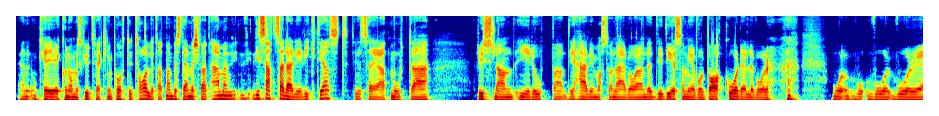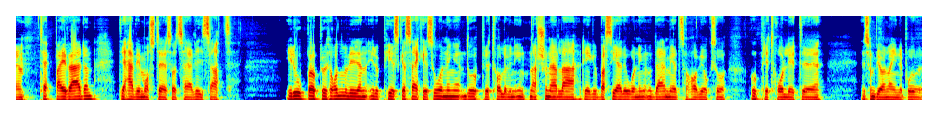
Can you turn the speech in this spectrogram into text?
en okej okay ekonomisk utveckling på 80-talet. Att man bestämmer sig för att ah, men vi, vi satsar där det är viktigast. Det vill säga att mota Ryssland i Europa. Det är här vi måste vara närvarande. Det är det som är vår bakgård eller vår, vår, vår, vår eh, täppa i världen. Det är här vi måste så att säga visa att Europa upprätthåller vi den europeiska säkerhetsordningen, då upprätthåller vi den internationella regelbaserade ordningen och därmed så har vi också upprätthållit eh, Eh, som Björn var inne på eh,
